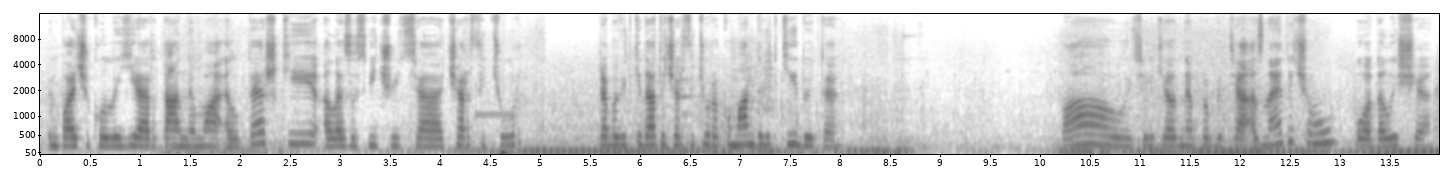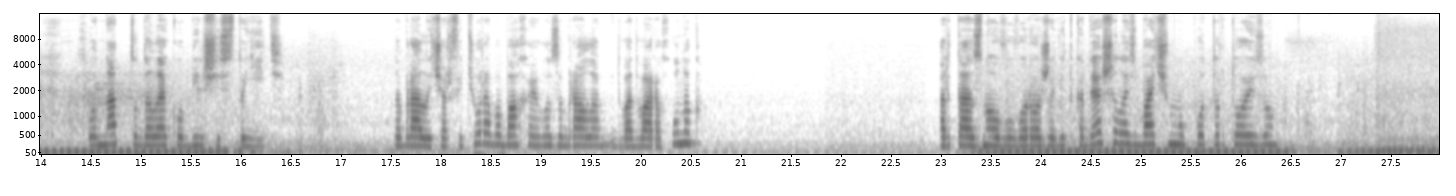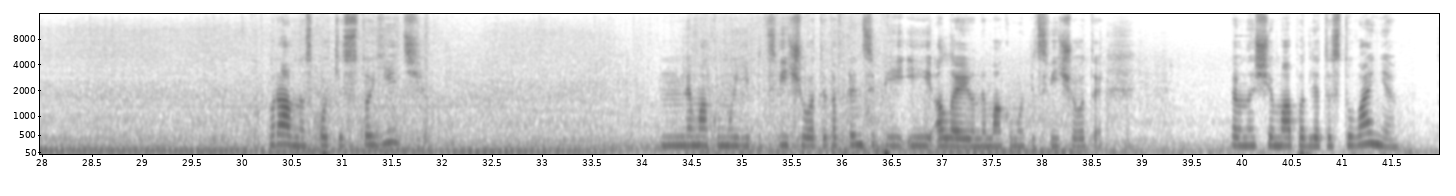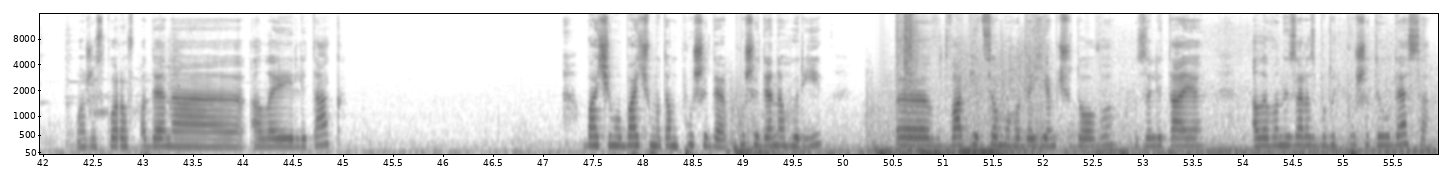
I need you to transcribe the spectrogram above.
Тим паче, коли є арта, нема ЛТшки, але засвідчується чарфітюр. Треба відкидати чарфітюра команди, відкидуйте. Вау, тільки одне пробиття. А знаєте чому? О, дали ще. Бо надто далеко більшість стоїть. Забрали чарфітюра, бабаха його забрала. 2-2 рахунок. Арта знову ворожа відкадешилась, бачимо по тортойзу. Гора в нас поки стоїть. Нема кому її підсвічувати, та в принципі і алею нема кому підсвічувати. Нас ще мапа для тестування. Може, скоро впаде на алеї літак. Бачимо, бачимо, там пуш іде. Пуш іде на горі. Е, в 2.5 даємо чудово, залітає. Але вони зараз будуть пушити Одеса.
